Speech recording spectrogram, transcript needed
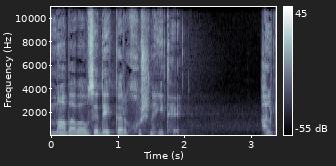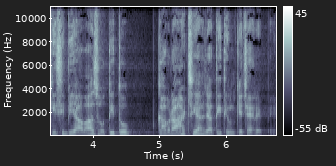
माँ बाबा उसे देखकर खुश नहीं थे। हल्की सी भी आवाज़ होती तो घबराहट सी आ जाती थी उनके चेहरे पे।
